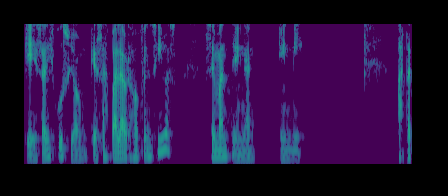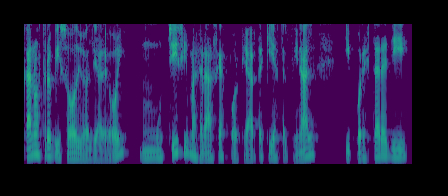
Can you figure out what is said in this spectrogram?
que esa discusión, que esas palabras ofensivas se mantengan en mí. Hasta acá nuestro episodio del día de hoy. Muchísimas gracias por quedarte aquí hasta el final y por estar allí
